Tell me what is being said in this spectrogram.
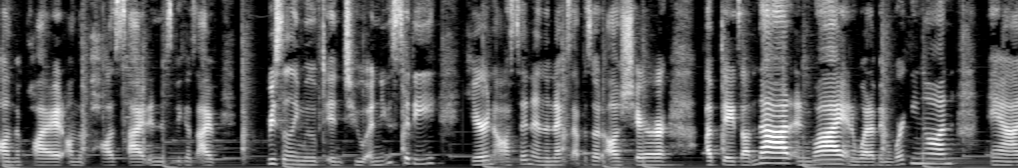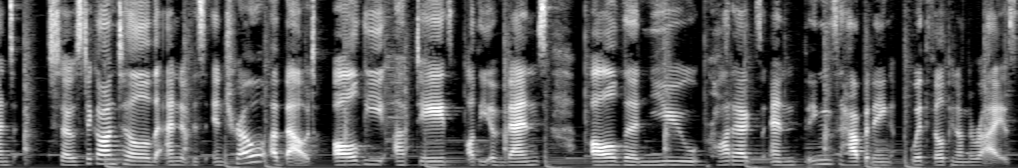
on the quiet, on the pause side, and it's because I've recently moved into a new city here in Austin. In the next episode, I'll share updates on that and why and what I've been working on. And so stick on till the end of this intro about all the updates, all the events, all the new products and things happening with Filipina on the Rise.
